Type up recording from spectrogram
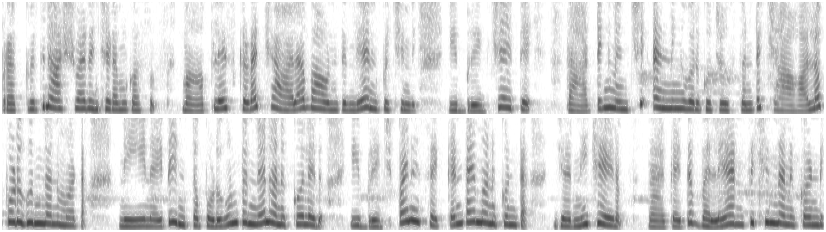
ప్రకృతిని ఆస్వాదించడం కోసం. మా ప్లేస్ కూడా చాలా బాగుంటుంది అనిపించింది. ఈ బ్రిడ్జ్ అయితే స్టార్టింగ్ నుంచి ఎండింగ్ వరకు చూస్తుంటే చాలా పొడుగుందనమాట నేనైతే ఇంత పొడుగుంటుంది అని అనుకోలేదు. ఈ బ్రిడ్జ్ పైన సెకండ్ టైం అనుకుంటా జర్నీ చేయడం. నాకైతే భలే అనిపించింది అనుకోండి.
